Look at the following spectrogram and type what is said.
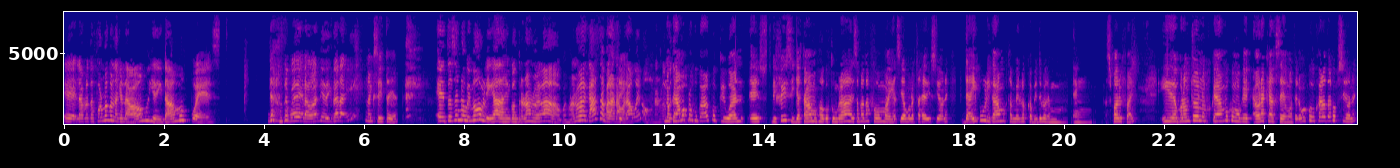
Eh, la plataforma con la que grabábamos y editábamos, pues ya no se puede grabar ni editar ahí. No existe ya. Entonces nos vimos obligadas a encontrar una nueva, pues una nueva casa para Sí. grabar a bueno, una nueva Nos quedamos preocupados porque igual es difícil, ya estábamos acostumbradas a esa plataforma y hacíamos nuestras ediciones. De ahí publicábamos también los capítulos en, en Spotify. Y de pronto nos quedamos como que, ¿ahora qué hacemos? Tenemos que buscar otras opciones,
